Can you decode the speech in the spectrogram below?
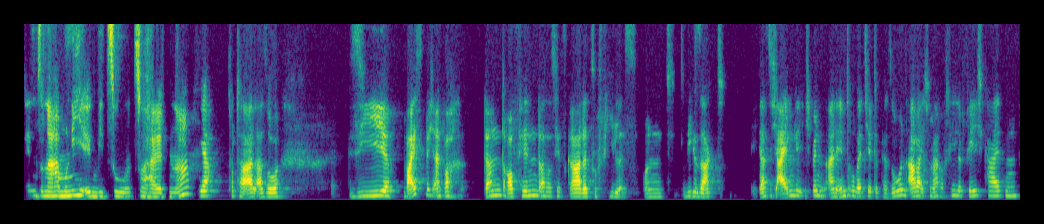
in so einer Harmonie irgendwie zu, zu halten. Ne? Ja, total. Also sie weist mich einfach dann darauf hin, dass es jetzt gerade zu viel ist. Und wie gesagt, dass ich eigentlich, ich bin eine introvertierte Person, aber ich mache viele Fähigkeiten,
